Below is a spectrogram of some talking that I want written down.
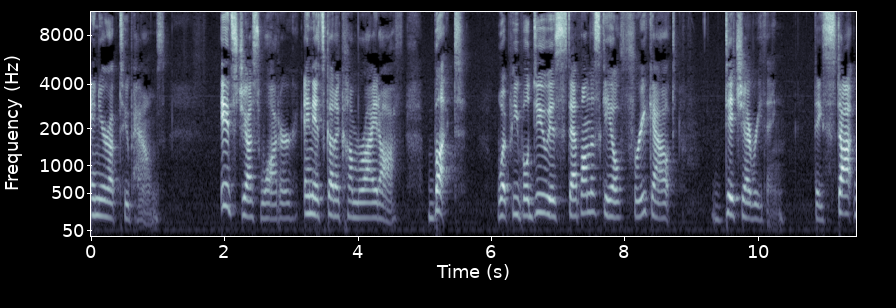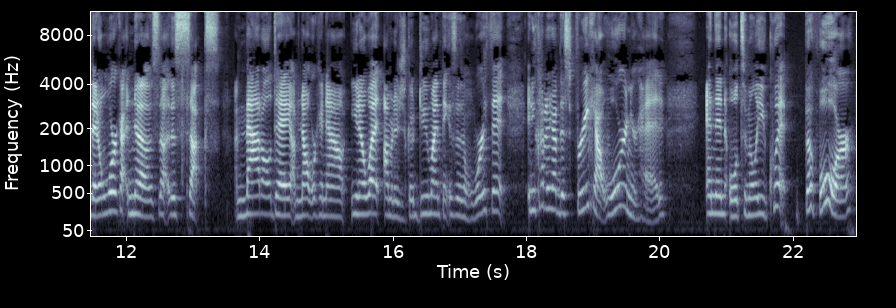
and you're up 2 pounds. It's just water and it's going to come right off. But what people do is step on the scale, freak out, ditch everything. They stop, they don't work out. No, it's not, this sucks. I'm mad all day. I'm not working out. You know what? I'm going to just go do my thing. This isn't worth it. And you kind of have this freak out war in your head. And then ultimately you quit before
